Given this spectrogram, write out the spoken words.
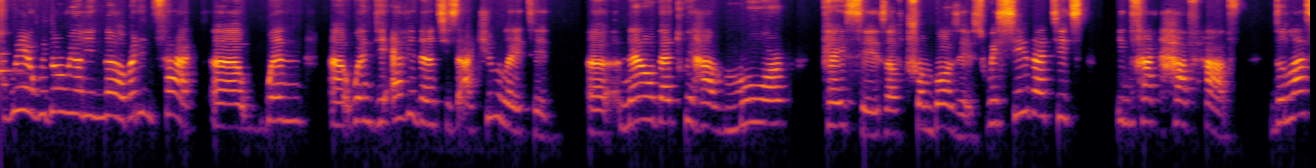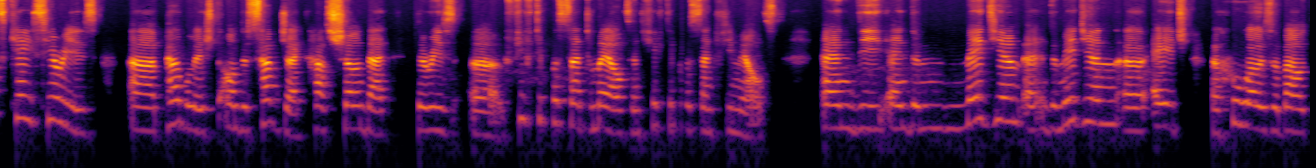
that's weird. We don't really know. But in fact, uh, when uh, when the evidence is accumulated, uh, now that we have more cases of thrombosis, we see that it's in fact half half. The last case series uh, published on the subject has shown that there is 50% uh, males and 50% females and the and the median and the median uh, age uh, who was about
